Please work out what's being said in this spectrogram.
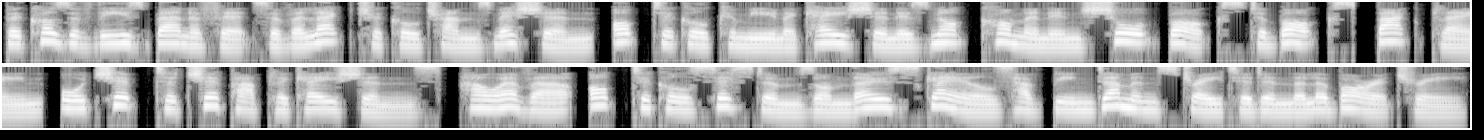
Because of these benefits of electrical transmission, optical communication is not common in short box-to-box, backplane, or chip-to-chip applications. However, optical systems on those scales have been demonstrated in the laboratory.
